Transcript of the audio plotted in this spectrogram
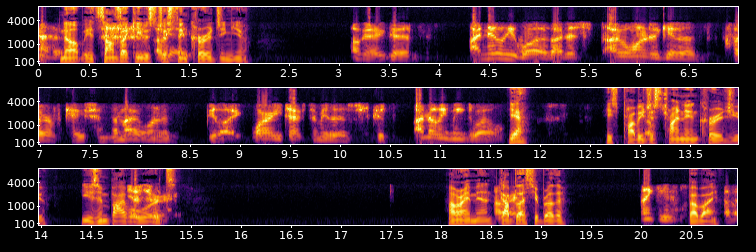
no, it sounds like he was just Okay. encouraging you. okay, good. I knew he was. I just I wanted to get a clarification, and I wanted to be like, why are you texting me this? Because I know he means well. Yeah. He's probably just trying to encourage you using Bible Yes, sir. words. All right, man. All God right. bless you, brother. Thank you. Bye bye. Bye bye.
